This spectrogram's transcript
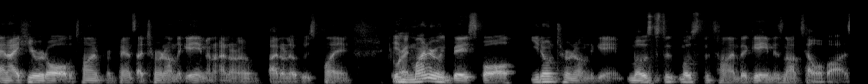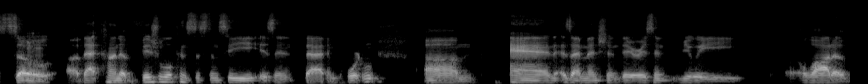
and I hear it all the time from fans. I turn on the game and I don't know, I don't know who's playing. In Right. minor league baseball, you don't turn on the game most of- most of the time. The game is not televised, so Mm-hmm. uh, that kind of visual consistency isn't that important. Um, and as I mentioned, there isn't really a lot of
